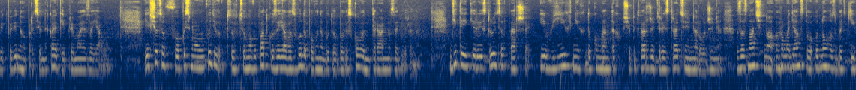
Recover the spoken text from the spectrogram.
відповідного працівника, який приймає заяву. Якщо це в письмовому виді, то в цьому випадку заява згода повинна бути обов'язково нотаріально завірена. Діти, які реєструються вперше, і в їхніх документах, що підтверджують реєстрацію народження, зазначено громадянство одного з батьків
